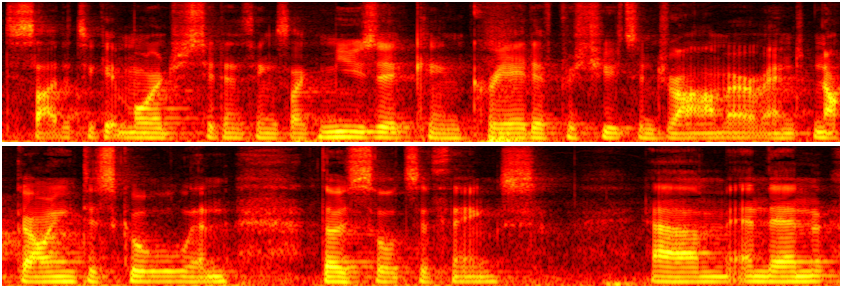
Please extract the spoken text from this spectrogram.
decided to get more interested in things like music and creative pursuits and drama, and not going to school and those sorts of things. Um, and then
